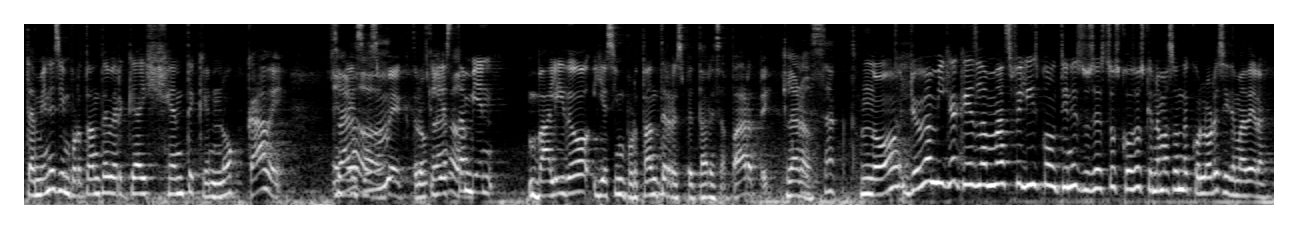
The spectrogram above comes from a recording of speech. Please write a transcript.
también es importante ver que hay gente que no cabe en ese espectro. Y es también válido y es importante respetar esa parte. Claro. Exacto. No, yo veo a mi hija que es la más feliz cuando tiene sus estos cosas que nada más son de colores y de madera.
